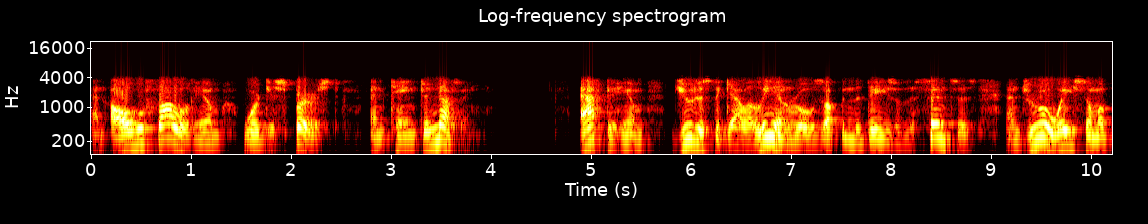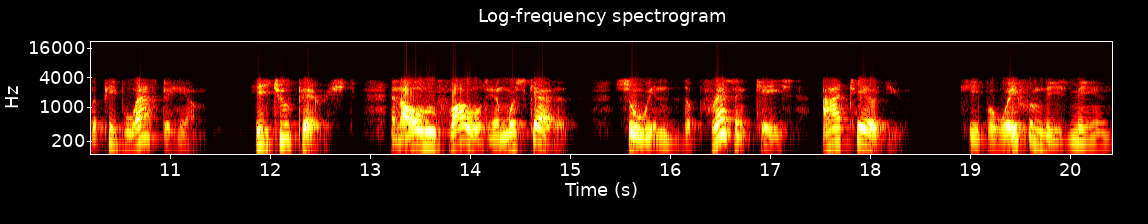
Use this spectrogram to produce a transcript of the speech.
and all who followed him were dispersed and came to nothing. After him, Judas the Galilean rose up in the days of the census and drew away some of the people after him. He too perished, and all who followed him were scattered. So in the present case, I tell you, keep away from these men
